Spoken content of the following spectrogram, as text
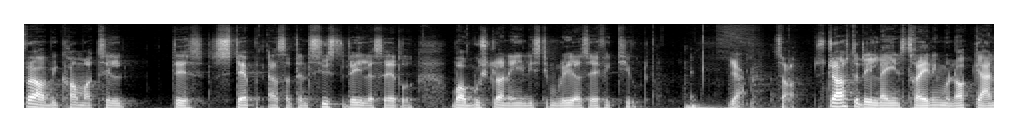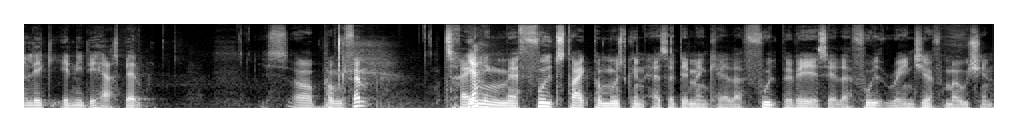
før vi kommer til det step, altså den sidste del af sættet, hvor musklerne egentlig stimuleres effektivt. Ja. Så størstedelen af ens træning må nok gerne ligge inde i det her spænd. Yes. Og punkt 5. træning ja. med fuld stræk på musklen, altså det man kalder fuld bevægelse eller fuld range of motion.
